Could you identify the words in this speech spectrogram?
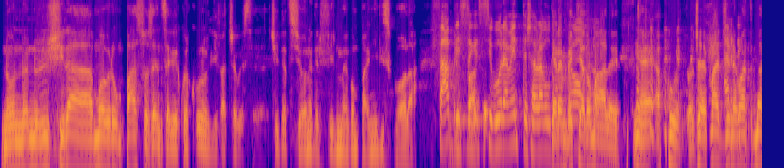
non, non, riuscirà a muovere un passo senza che qualcuno gli faccia questa citazione del film Compagni di scuola. Fabris che sicuramente ci avrà avuto che era invecchiato male, eh, appunto. Cioè, immagina quanto, ma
